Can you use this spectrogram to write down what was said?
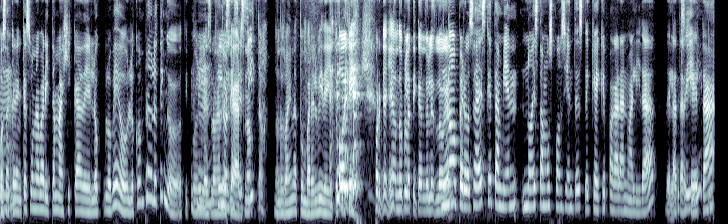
O sea, creen que es una varita mágica de lo, veo, lo compro, lo tengo, tipo el eslogan de Sears, ¿no? No nos vayan a tumbar el videito porque, porque aquí ando platicando el eslogan. No, pero sabes que también no estamos conscientes de que hay que pagar anualidad de la tarjeta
